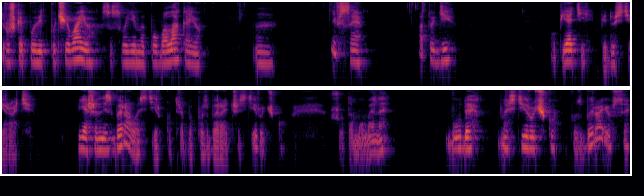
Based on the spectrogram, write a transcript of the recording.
Трошки повідпочиваю зі своїми побалакаю. І все. А тоді о п'ятій піду стирати. Я ще не збирала стірку, треба позбирати ще стірочку. Що там у мене буде на стірочку? Позбираю все.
